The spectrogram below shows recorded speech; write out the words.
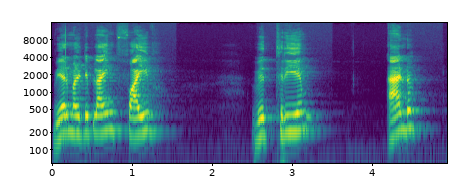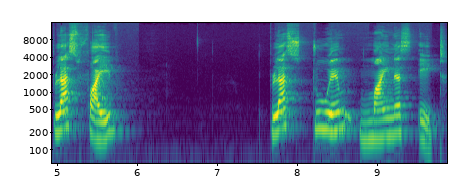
we are multiplying 5 with 3m and plus 5 plus 2m minus 8.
